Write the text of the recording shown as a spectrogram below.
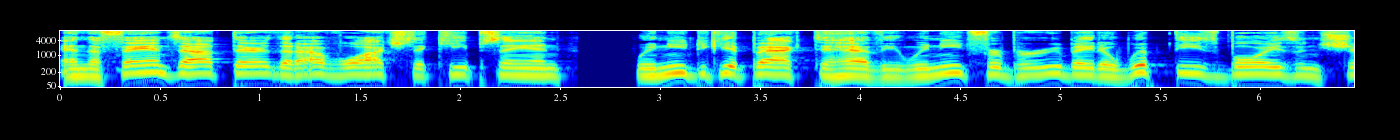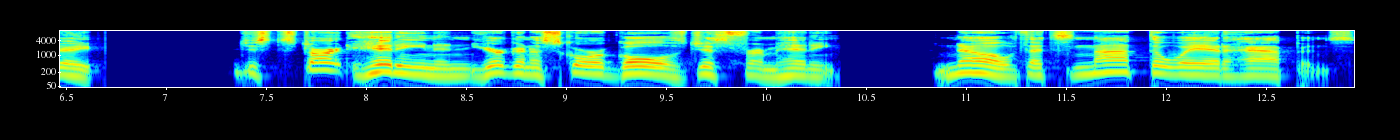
And the fans out there that I've watched that keep saying, we need to get back to heavy. We need for Berube to whip these boys in shape. Just start hitting and you're going to score goals just from hitting. No, that's not the way it happens.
